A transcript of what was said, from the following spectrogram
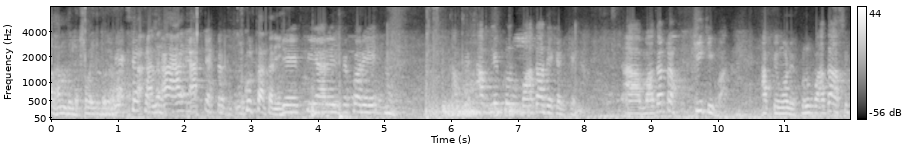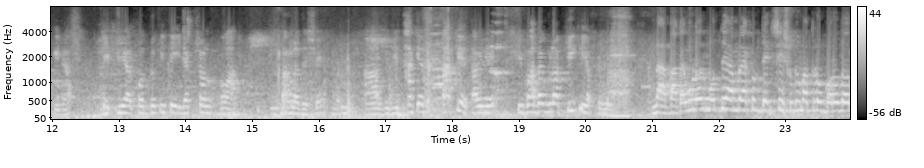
আলহামদুলিল্লাহ সবাইকে ধন্যবাদ। একটা একটা একটা খুব তাড়াতাড়ি। যে পিয়ারের ব্যাপারে আপনি সামনে কোনো বাধা দেখেন কিনা? বাধাটা কি কি বাধা? আপনি মনে কোনো বাধা আছে কিনা? পিয়ার পদ্ধতিতে ইলেকশন হওয়া বাংলাদেশে। আর যদি থাকে থাকে, তাহলে এই বাধাগুলো কি কি আপনি বলবেন? না, বাধাগুলোর মধ্যে আমরা এখন দেখছি শুধুমাত্র বড় দল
